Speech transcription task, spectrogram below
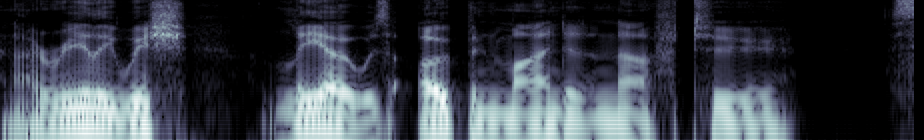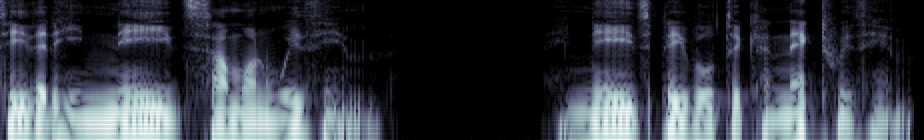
And I really wish Leo was open minded enough to see that he needs someone with him. He needs people to connect with him.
